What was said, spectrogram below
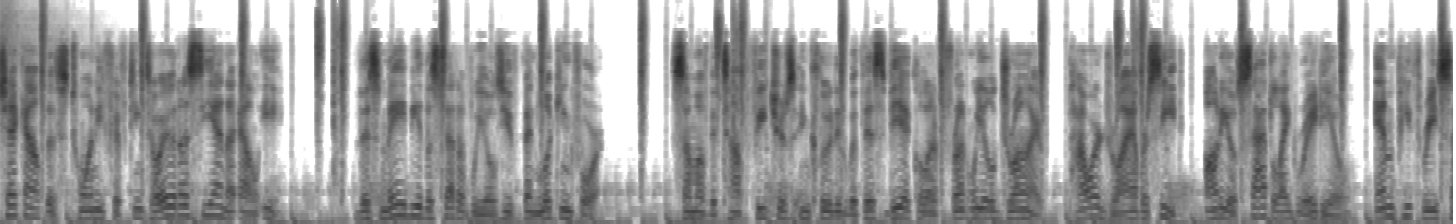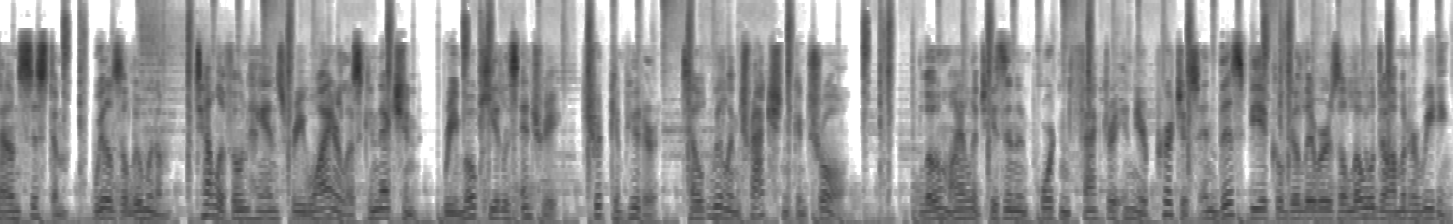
Check out this 2015 Toyota Sienna LE. This may be the set of wheels you've been looking for. Some of the top features included with this vehicle are front-wheel drive, power driver seat, audio satellite radio, MP3 sound system, wheels aluminum, telephone hands-free wireless connection, remote keyless entry, trip computer, tilt wheel and traction control. Low mileage is an important factor in your purchase and this vehicle delivers a low odometer reading.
